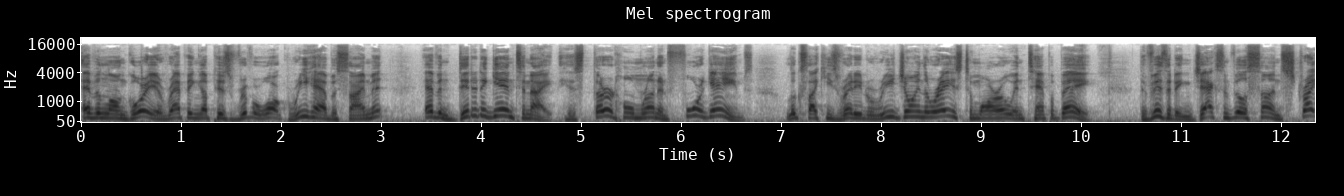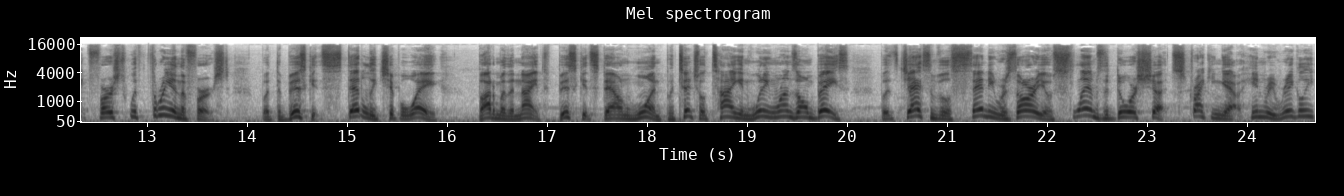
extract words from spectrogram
Evan Longoria wrapping up his Riverwalk rehab assignment. Evan did it again tonight, his third home run in four games. Looks like he's ready to rejoin the Rays tomorrow in Tampa Bay. The visiting Jacksonville Suns strike first with three in the first, but the Biscuits steadily chip away. Bottom of the ninth, Biscuits down one, potential tying and winning runs on base, but Jacksonville's Sandy Rosario slams the door shut, striking out Henry Wrigley.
